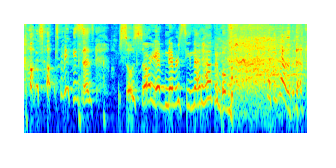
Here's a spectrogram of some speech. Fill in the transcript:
comes up to me and he says, I'm so sorry, I've never seen that happen before. no, that's.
